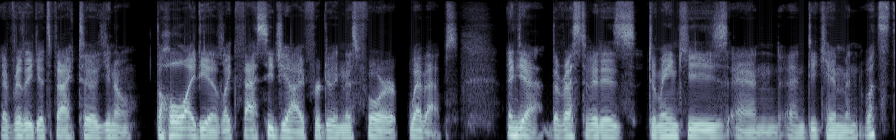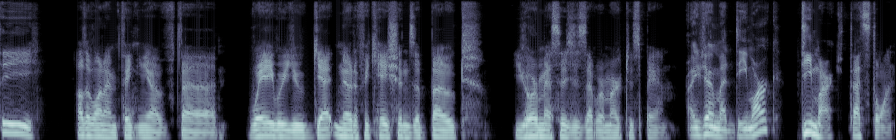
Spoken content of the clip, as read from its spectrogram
It really gets back to, you know, the whole idea of like fast CGI for doing this for web apps. And yeah, the rest of it is domain keys and and DKIM and what's the other one I'm thinking of? The way where you get notifications about your messages that were marked as spam. Are you talking about DMARC? DMARC, that's the one.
